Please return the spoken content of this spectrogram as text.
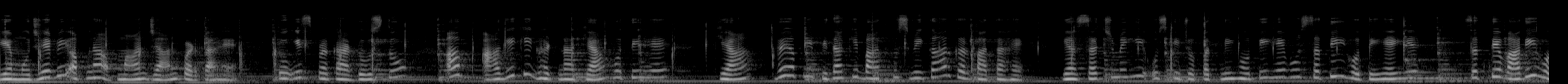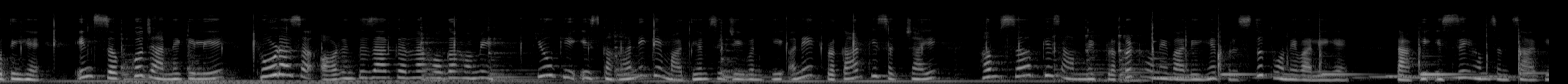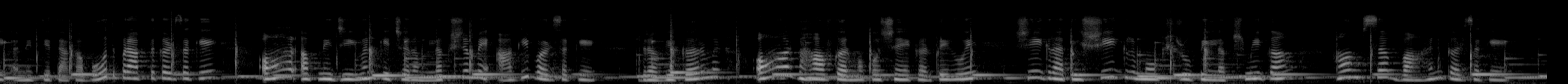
यह मुझे भी अपना अपमान जान पड़ता है। तो इस प्रकार दोस्तों, अब आगे की घटना क्या होती है? क्या वह अपने पिता की बात को स्वीकार कर पाता है? या सच में ही उसकी जो पत्नी होती है, वो सती होती है, ये सत्यवादी होती है? इन सबको जानने के लिए थोड़ा सा और इंतज़ार करना होगा हमें, क्योंकि इस कहानी के माध्यम से जीवन की अनेक प्रकार की सच्चाई हम सब के सामने प्रकट होने वाली है, प्रस्तुत होने वाली है, ताकि इससे हम संसार की अनित्यता का बोध प्राप्त कर सके और अपने जीवन के चरम लक्ष्य में आगे बढ़ सके। द्रव्य कर्म और भाव कर्म को क्षय करते हुए शीघ्र शीघ्र मोक्ष रूपी लक्ष्मी का हम सब वाहन कर सके।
